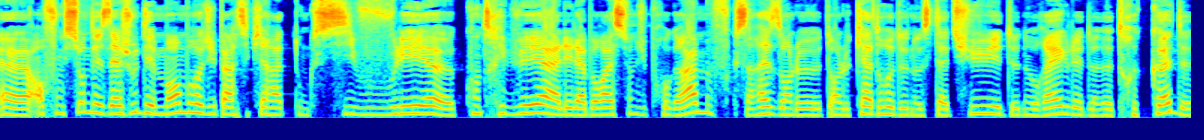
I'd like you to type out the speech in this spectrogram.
euh, en fonction des ajouts des membres du Parti Pirate. Donc si vous voulez euh, contribuer à l'élaboration du programme, il faut que ça reste dans le, dans le cadre de nos statuts et de nos règles, de notre code,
